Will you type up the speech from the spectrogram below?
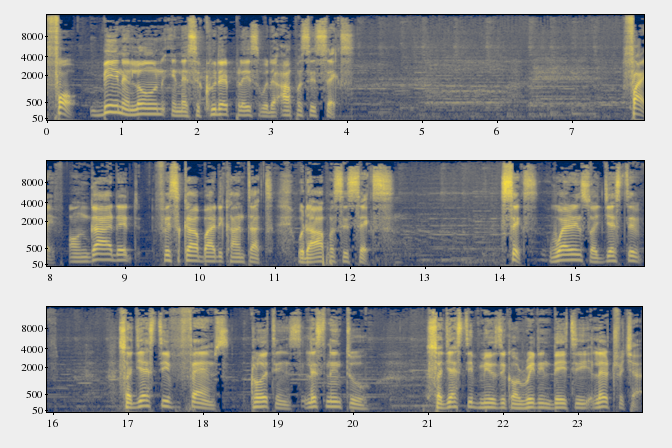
4. Being alone in a secluded place with the opposite sex. 5 unguarded physical body contact with the opposite sex. 6. Wearing suggestive, suggestive firms, clothing, listening to suggestive music, or reading dirty literature.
